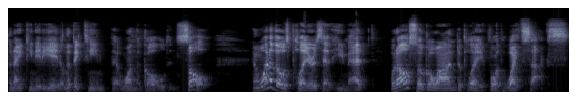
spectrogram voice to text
the 1988 Olympic team that won the gold in Seoul. And one of those players that he met would also go on to play for the White Sox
